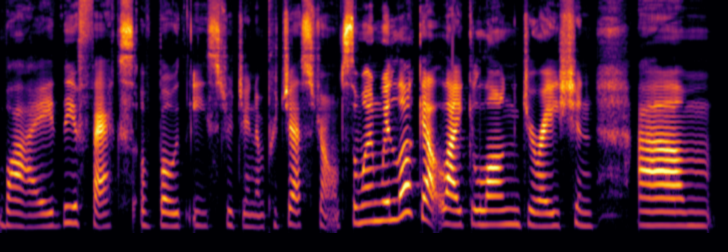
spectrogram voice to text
by the effects of both estrogen and progesterone. So, when we look at like long duration, um,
